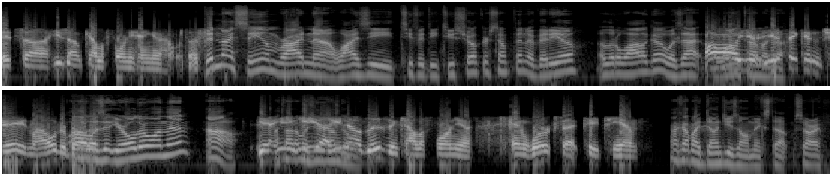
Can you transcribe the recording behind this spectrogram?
it's uh he's out in California hanging out with us. Didn't I see him riding a YZ 252 stroke or something? A video a little while ago. Was that? Oh, you're, you're thinking Jade, my older brother. Oh, was it your older one then? Oh, Yeah, I he he, uh, he now one. lives in California and works at KTM. I got my Dungeys all mixed up. Sorry.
